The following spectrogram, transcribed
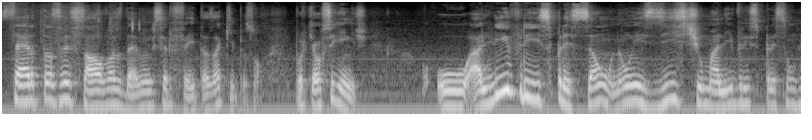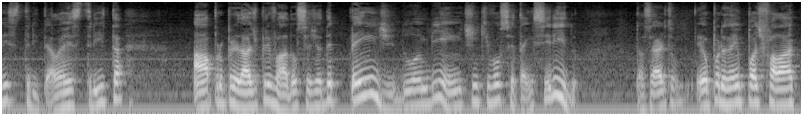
Certas ressalvas devem ser feitas aqui, pessoal, porque é o seguinte: o, a livre expressão não existe uma livre expressão restrita, ela é restrita à propriedade privada, ou seja, depende do ambiente em que você está inserido tá certo? Eu, por exemplo, pode falar,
